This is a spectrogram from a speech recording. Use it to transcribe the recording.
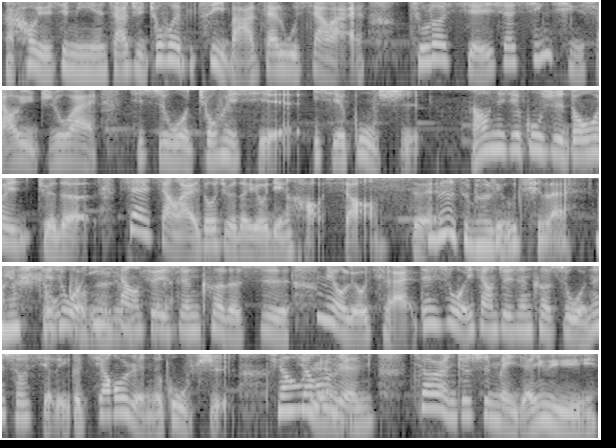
然后有一些名言佳句，就会自己把它摘录下来。除了写一些心情小语之外，其实我就会写一些故事。然后那些故事都会觉得，现在想来都觉得有点好笑。对，那怎么留起来？其实我印象最深刻的是没有留起来，但是我印象最深刻是我那时候写了一个鲛人的故事。鲛人，鲛人就是美人鱼。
